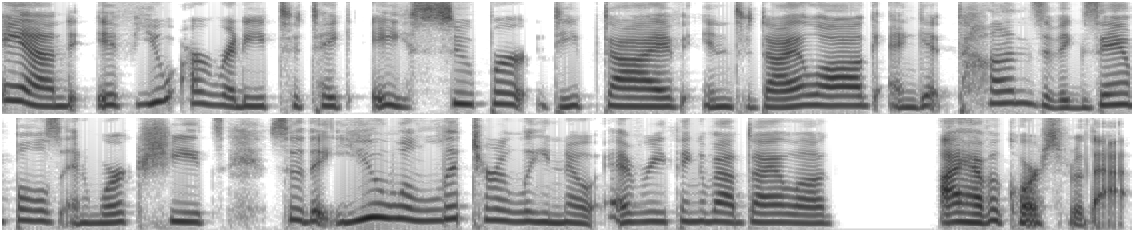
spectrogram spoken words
And if you are ready to take a super deep dive into dialogue and get tons of examples and worksheets so that you will literally know everything about dialogue, I have a course for that.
